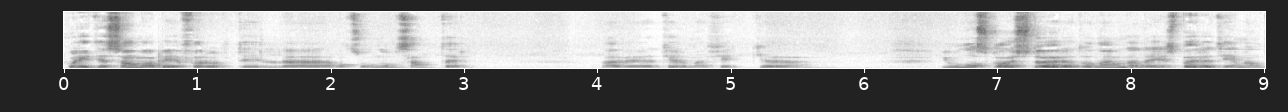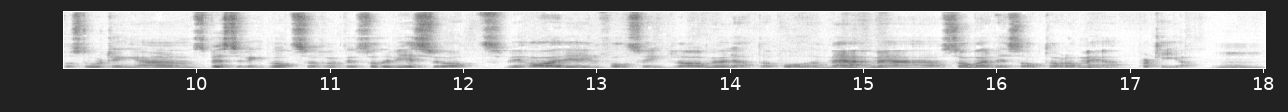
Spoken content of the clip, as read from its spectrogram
politisk samarbeid i forhold til eh, Vadsø ungdomssenter. Der vi til og med fikk eh, Jonas Gahr Støre til å nevne det i spørretimen på Stortinget, spesifikt Vadsø, faktisk. Så det viser jo at vi har innfallsvinkler og muligheter på det med, med samarbeidsavtaler med partier. Mm.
